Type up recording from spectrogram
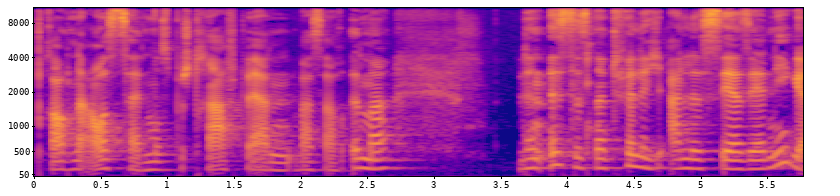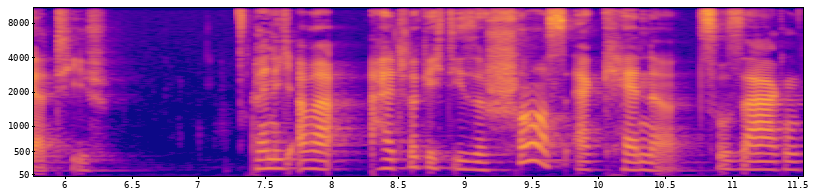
braucht eine Auszeit, muss bestraft werden, was auch immer, dann ist es natürlich alles sehr, sehr negativ. Wenn ich aber halt wirklich diese Chance erkenne, zu sagen,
